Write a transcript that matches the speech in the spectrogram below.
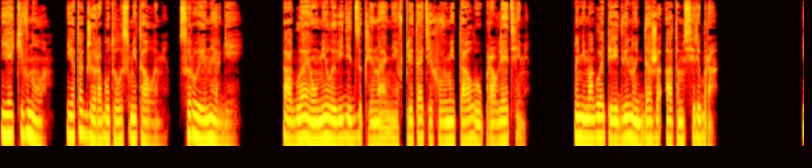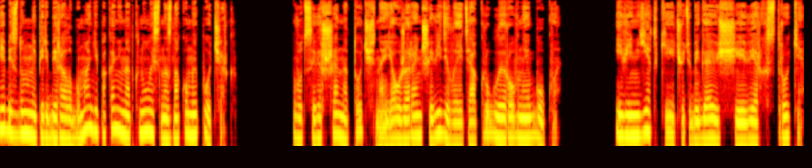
Я кивнула. Я также работала с металлами, сырой энергией. А Аглая умела видеть заклинания, вплетать их в металл и управлять ими, но не могла передвинуть даже атом серебра. Я бездумно перебирала бумаги, пока не наткнулась на знакомый почерк. Вот совершенно точно я уже раньше видела эти округлые ровные буквы. И виньетки, и чуть убегающие вверх строки,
